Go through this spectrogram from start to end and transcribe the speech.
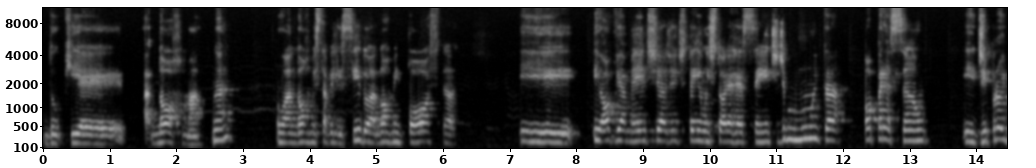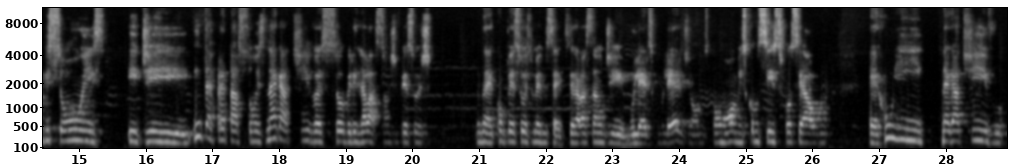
do que é a norma, né? Ou a norma estabelecida, ou a norma imposta. E, e, obviamente, a gente tem uma história recente de muita opressão e de proibições e de interpretações negativas sobre relações de pessoas né, com pessoas do mesmo sexo, relação de mulheres com mulheres, de homens com homens, como se isso fosse algo é, ruim, negativo,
